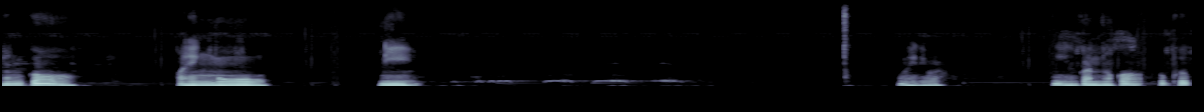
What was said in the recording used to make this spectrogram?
งั้นก็แตงโมนี่ไหนดีวะ นี่แล้วกันแล้วก็ปึ๊บปึ๊บ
